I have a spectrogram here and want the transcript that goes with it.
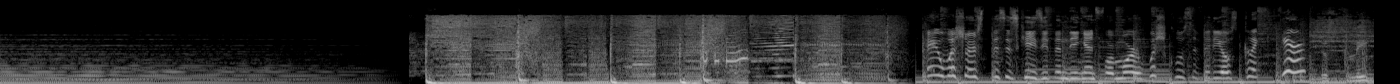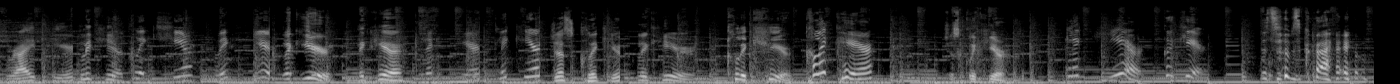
Hey Wishers, this is KZ Tandingan and for more Wish exclusive videos, click here, Just click right here. Click here. click here, click here, Click here. Click here. click here, click here, Just click here. Click here. Click here. click here, Just click here. click here, click here to subscribe.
